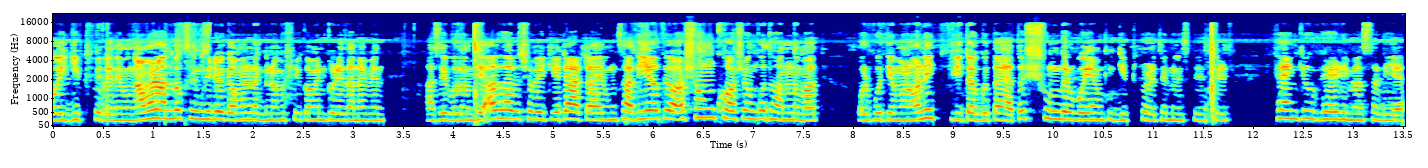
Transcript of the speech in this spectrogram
বই গিফট পেলেন এবং আমার আনবক্সিং ভিডিও কেমন লাগবেন অবশ্যই কমেন্ট করে জানাবেন। আসে বললাম যে আল্লাহ সবাইকে টাটা এবং সাদিয়াকে অসংখ্য অসংখ্য ধন্যবাদ। ওর প্রতি আমার অনেক কৃতজ্ঞতা, এত সুন্দর বই আমাকে গিফট করেছেন। Thank you very much Sadia.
